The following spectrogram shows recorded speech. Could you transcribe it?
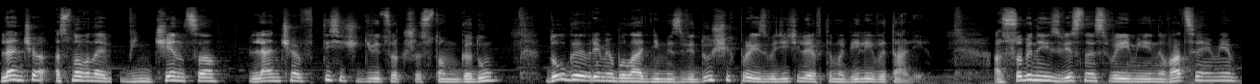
Лянча, основанная Винченцо Лянча в 1906 году, долгое время была одним из ведущих производителей автомобилей в Италии. Особенно известная своими инновациями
